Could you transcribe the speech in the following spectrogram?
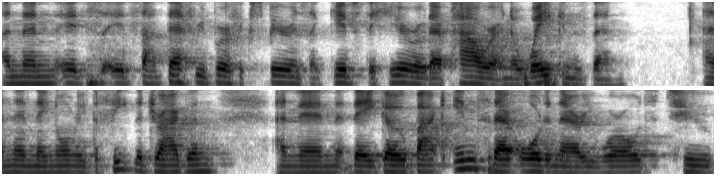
and then it's it's that death rebirth experience that gives the hero their power and awakens them. And then they normally defeat the dragon, and then they go back into their ordinary world to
